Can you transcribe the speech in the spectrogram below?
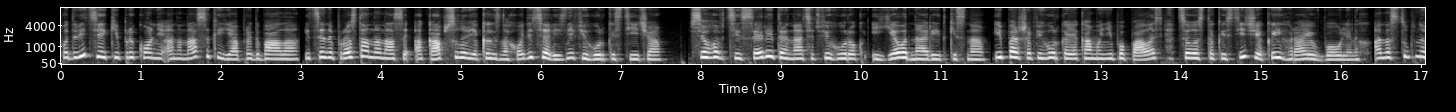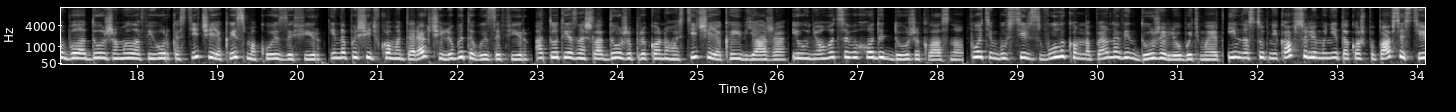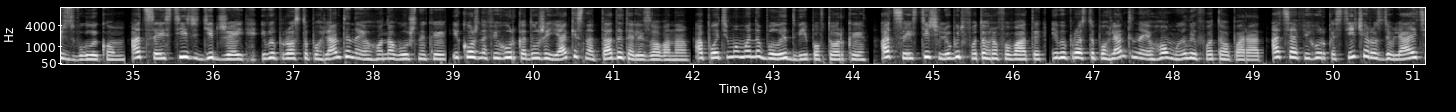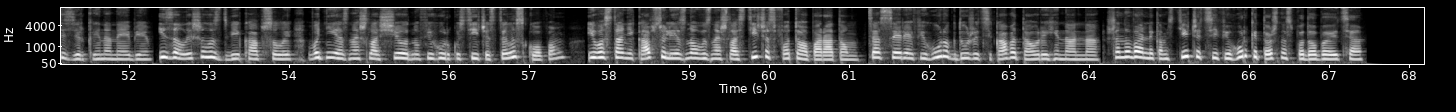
Подивіться, які прикольні ананасики я придбала. І це не просто ананаси, а капсули, в яких знаходяться різні фігурки стіча. Всього в цій серії 13 фігурок і є одна рідкісна. І перша фігурка, яка мені попалась, це ось такий стіч, який грає в боулінг. А наступною була дуже мила фігурка стіча, який смакує зефір. І напишіть в коментарях, чи любите ви зефір. А тут я знайшла дуже прикольного стіча, який в'яже, і у нього це виходить дуже класно. Потім був стіч з вуликом, напевно, він дуже любить мед. І в наступній капсулі мені також попався стіч з вуликом. А цей стіч діджей, і ви просто погляньте на його навушники. І кожна фігурка дуже якісна та деталізована. А потім у мене були дві повторки. А цей стіч любить фотографувати, і ви просто погляньте на його милий фотоапарат. А ця фігурка стіча роздивляється зірки на небі. І залишилось дві капсули. В одній я знайшла ще одну фігурку стіча з телескопом. І в останній капсулі я знову знайшла стіча з фотоапаратом. Ця серія фігурок дуже цікава та оригінальна. Шанувальникам стіча ці фігурки точно сподобаються.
